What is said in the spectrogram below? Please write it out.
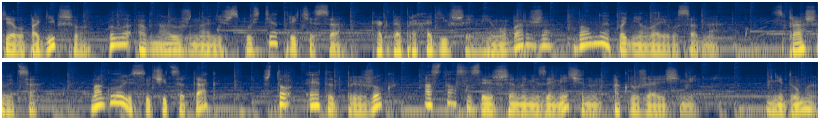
Тело погибшего было обнаружено лишь спустя три часа, когда проходившая мимо баржа волной подняла его со дна. Спрашивается, могло ли случиться так, что этот прыжок остался совершенно незамеченным окружающими? Не думаю.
